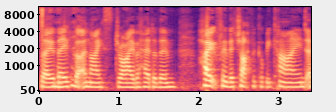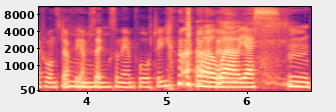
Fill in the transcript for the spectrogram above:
So they've got a nice drive ahead of them. Hopefully, the traffic will be kind. Everyone's off the M6 and the M40. Oh, wow, yes. Mm.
